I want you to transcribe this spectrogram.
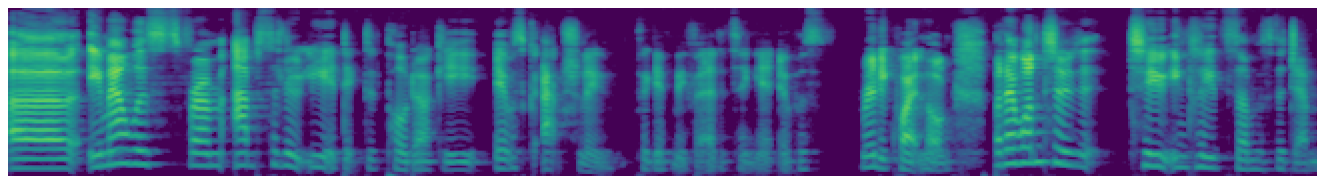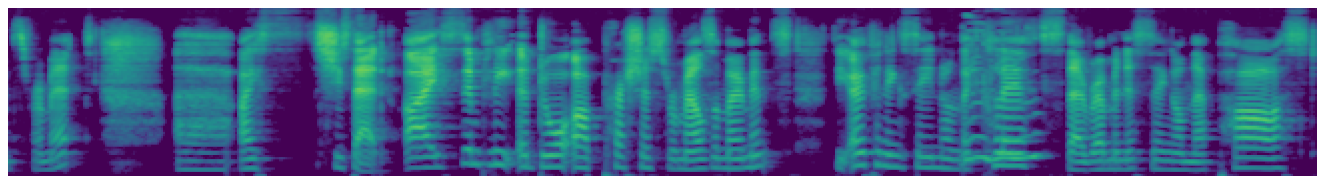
uh, email was from Absolutely Addicted Poldarky. It was actually, forgive me for editing it, it was really quite long, but I wanted to include some of the gems from it. Uh, I she said, I simply adore our precious Romelza moments. The opening scene on the cliffs, they're reminiscing on their past.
